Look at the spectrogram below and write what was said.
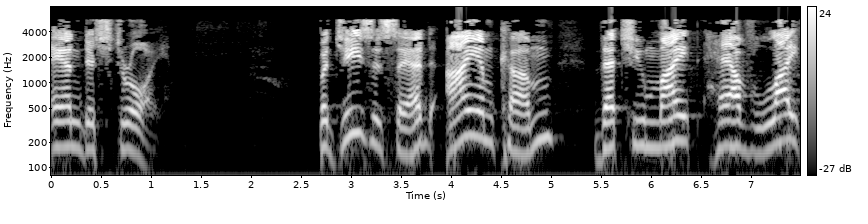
and destroy. But Jesus said, I am come that you might have life.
